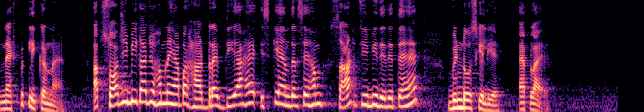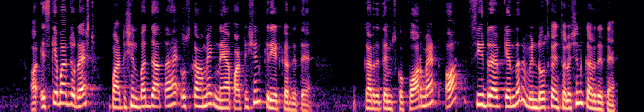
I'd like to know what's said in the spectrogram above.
नेक्स्ट पे क्लिक करना है। अब सौ जी का जो हमने यहाँ पर हार्ड ड्राइव दिया है, इसके अंदर से हम साठ जी दे देते हैं विंडोज़ के लिए अप्लाई और इसके बाद जो रेस्ट पार्टीशन बच जाता है, उसका हम एक नया पार्टीशन क्रिएट कर देते हैं। कर देते हैं इसको फॉर्मेट और सी ड्राइव के अंदर विंडोज़ का इंस्टॉलेशन कर देते हैं।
